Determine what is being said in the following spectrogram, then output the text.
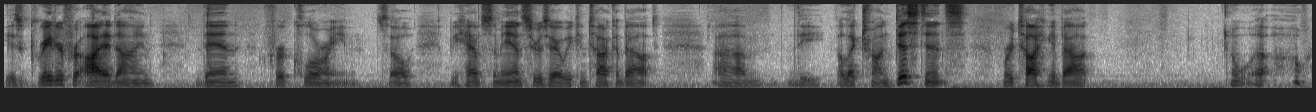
is greater for iodine than for chlorine. So we have some answers there. We can talk about um, the electron distance. We're talking about oh, uh, oh,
